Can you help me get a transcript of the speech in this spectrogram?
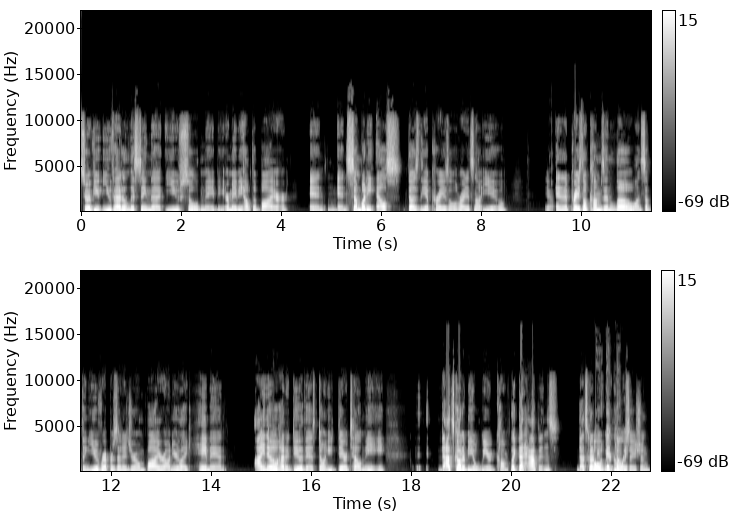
So if you you've had a listing that you've sold maybe or maybe helped a buyer and Mhm. and somebody else does the appraisal, right? It's not you. Yeah. And an appraisal comes in low on something you've represented your own buyer on. You're like, "Hey man, I know how to do this. Don't you dare tell me." That's got to be a weird com like that happens. That's got to be Oh, a weird it- no, it- conversation.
